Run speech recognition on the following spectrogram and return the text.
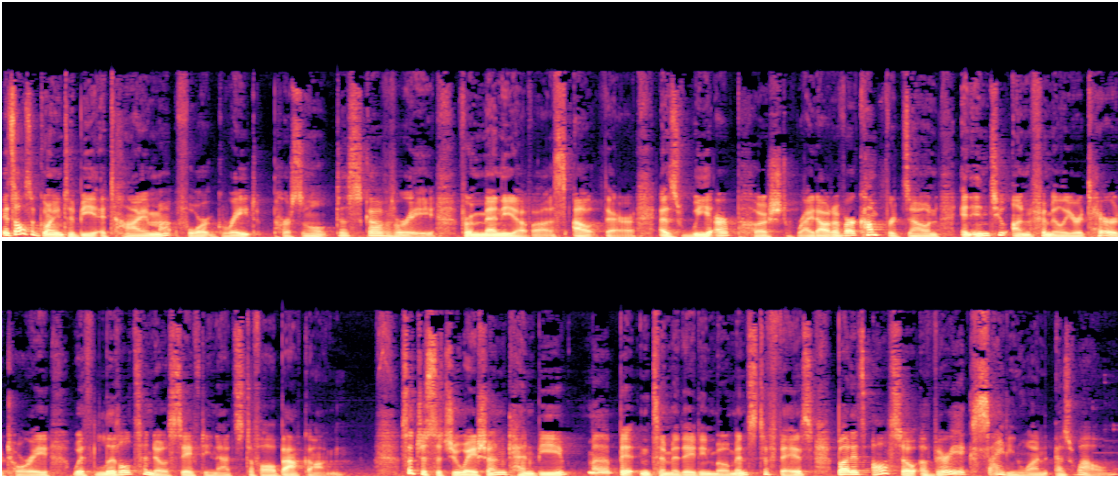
It's also going to be a time for great personal discovery for many of us out there as we are pushed right out of our comfort zone and into unfamiliar territory with little to no safety nets to fall back on. Such a situation can be a bit intimidating moments to face, but it's also a very exciting one as well.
